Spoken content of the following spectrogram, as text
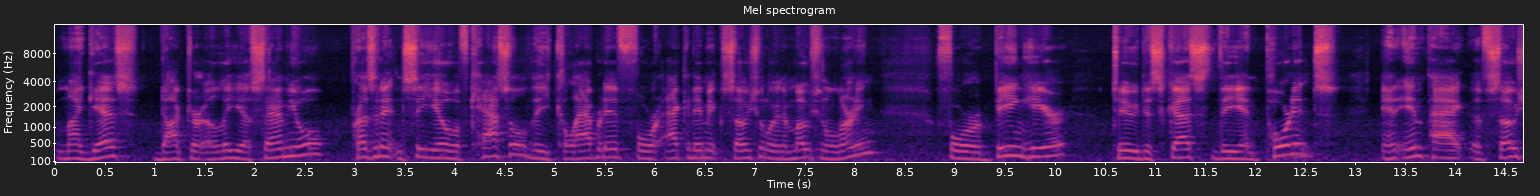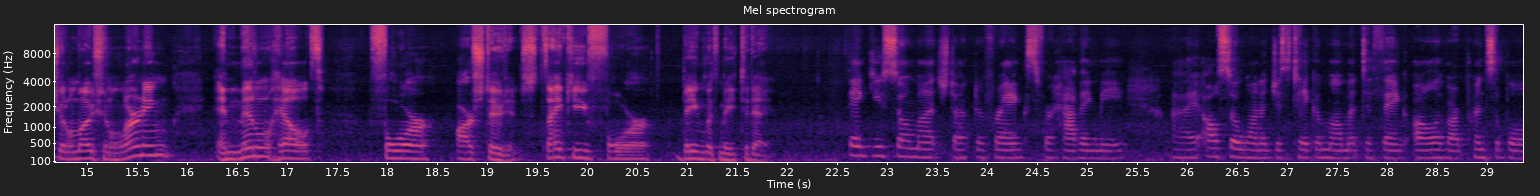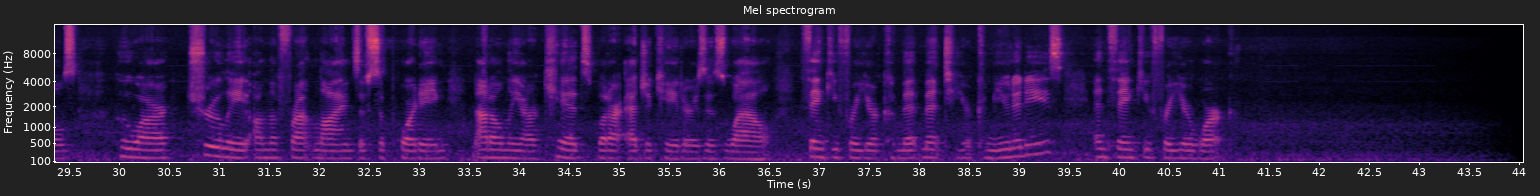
my guest, Dr. Aaliyah Samuel, President and CEO of CASEL, the Collaborative for Academic, Social, and Emotional Learning, for being here to discuss the importance and impact of social emotional learning and mental health for our students. Thank you for being with me today. Thank you so much, Dr. Franks, for having me. I also want to just take a moment to thank all of our principals who are truly on the front lines of supporting not only our kids, but our educators as well. Thank you for your commitment to your communities and thank you for your work.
